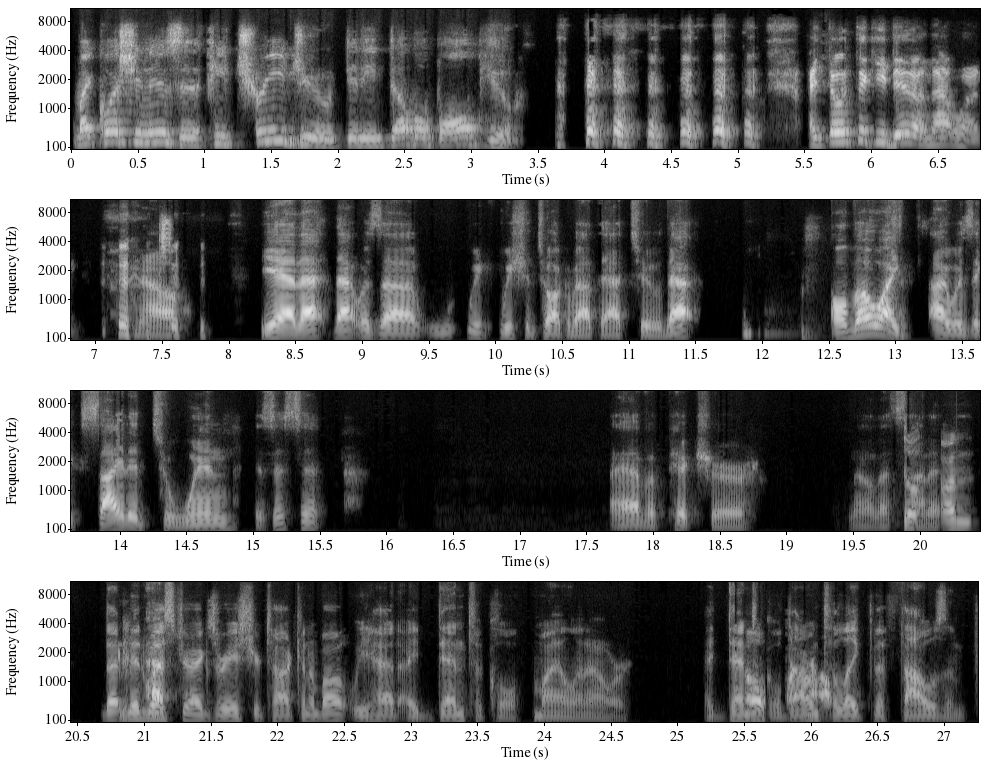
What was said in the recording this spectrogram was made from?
my question is, if he treed you, did he double bulb you? I don't think he did on that one. no. Yeah, that that was uh we we should talk about that too. That although I I was excited to win, is this it? I have a picture. No, that's So not it. on that Midwest Drags race you're talking about, we had identical mile an hour, identical wow. down to like the thousandth.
